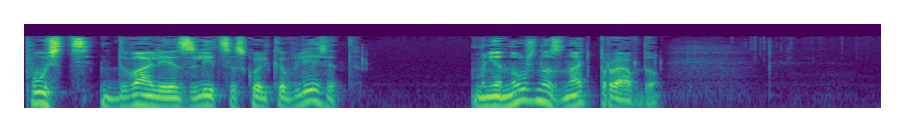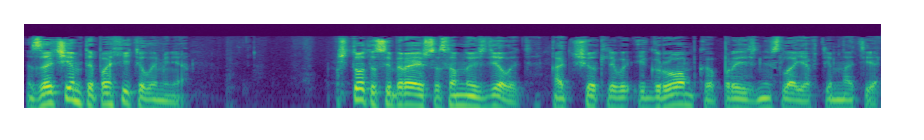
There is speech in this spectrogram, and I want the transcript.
Пусть Двалия злится, сколько влезет, мне нужно знать правду. «Зачем ты похитила меня?» «Что ты собираешься со мной сделать?» — отчетливо и громко произнесла я в темноте.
